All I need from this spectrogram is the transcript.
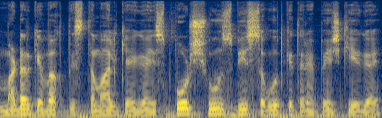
मर्डर के वक्त इस्तेमाल किए गए स्पोर्ट शूज़ भी सबूत की तरह पेश किए गए,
